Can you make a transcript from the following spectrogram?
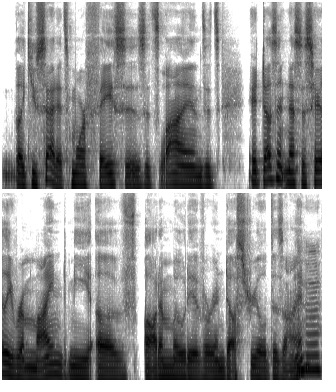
like you said, it's more faces, it's lines, it's it doesn't necessarily remind me of automotive or industrial design. Mhm.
